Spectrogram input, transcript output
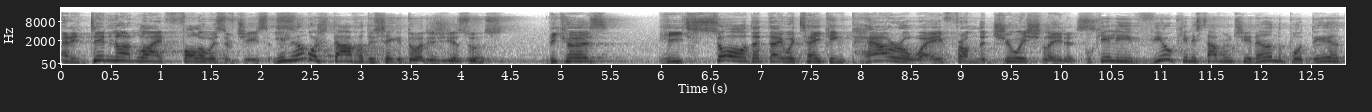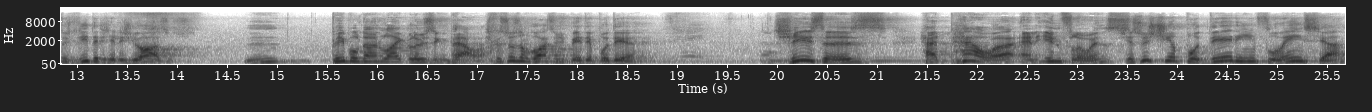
and he did not like followers of Jesus e ele não gostava dos seguidores de Jesus, because he saw that they were taking power away from the Jewish leaders. porque ele viu que eles estavam tirando o poder dos líderes religiosos. People don't like losing power. As pessoas não gostam de perder poder. Jesus had power and influence. Jesus tinha poder e influência,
